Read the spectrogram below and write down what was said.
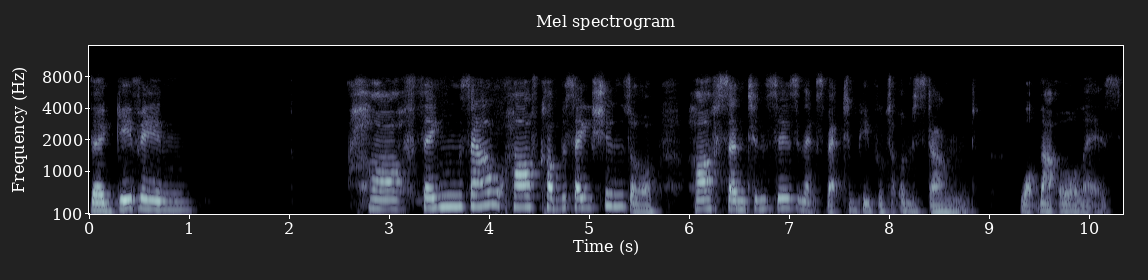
They're giving half things out, half conversations or half sentences, and expecting people to understand what that all is.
